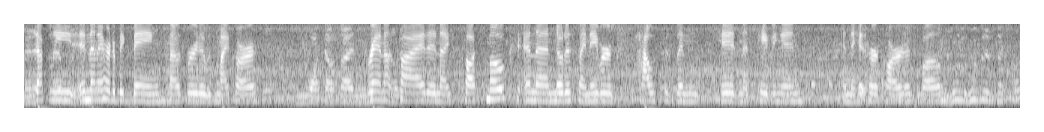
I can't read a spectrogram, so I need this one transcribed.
And Definitely, and then I heard a big bang, and I was worried it was my car. You walked outside and Ran notice? outside, and I saw smoke, and then noticed my neighbor's house has been hit, and it's caving in, and they hit her car as well. And who, who lives next door?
